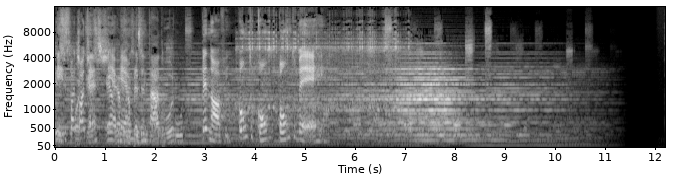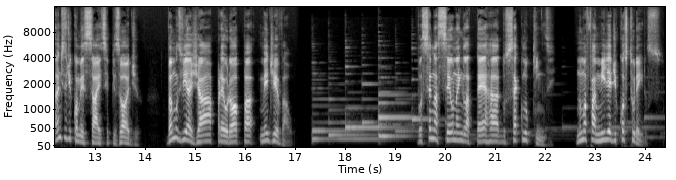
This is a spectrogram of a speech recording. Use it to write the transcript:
Esse podcast é, é apresentado por b9.com.br. Antes de começar esse episódio, vamos viajar para a Europa medieval. Você nasceu na Inglaterra do século XV, numa família de costureiros.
